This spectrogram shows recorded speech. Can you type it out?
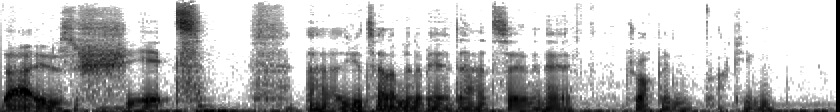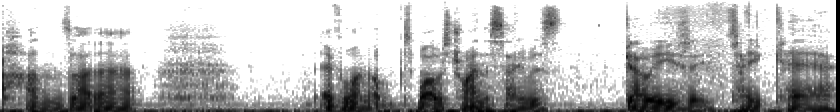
that is shit. Uh, you can tell I'm going to be a dad soon, innit? Dropping fucking puns like that. Everyone, what I was trying to say was go easy, take care,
